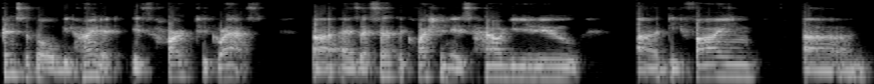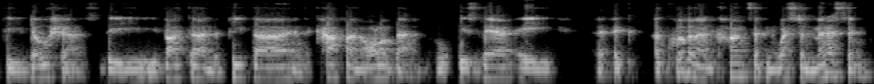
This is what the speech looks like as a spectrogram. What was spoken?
principle behind it is hard to grasp uh, as I said, the question is how do you uh, define uh, the doshas, the vata and the pitta and the kapha and all of that? Is there a, a equivalent concept in Western medicine?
